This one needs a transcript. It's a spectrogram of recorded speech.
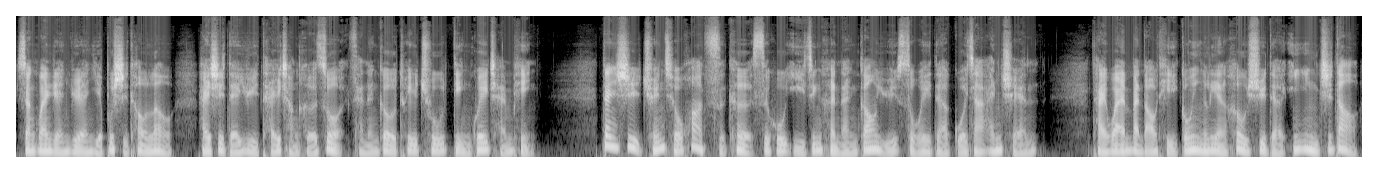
相关人员也不时透露，还是得与台厂合作才能够推出顶规产品。但是全球化此刻似乎已经很难高于所谓的国家安全。台湾半导体供应链后续的因应之道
